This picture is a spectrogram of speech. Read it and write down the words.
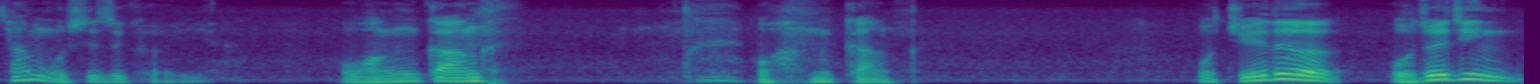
詹姆士是可以。王刚，王刚，我觉得我最近。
